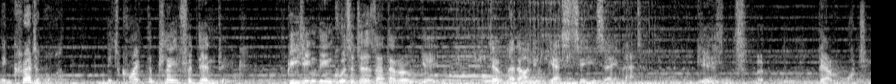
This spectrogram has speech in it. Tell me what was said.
Incredible. It's quite the play for Denvik. Beating the Inquisitors at their own game. Don't let our new guests hear you saying that. Yes, they're watching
